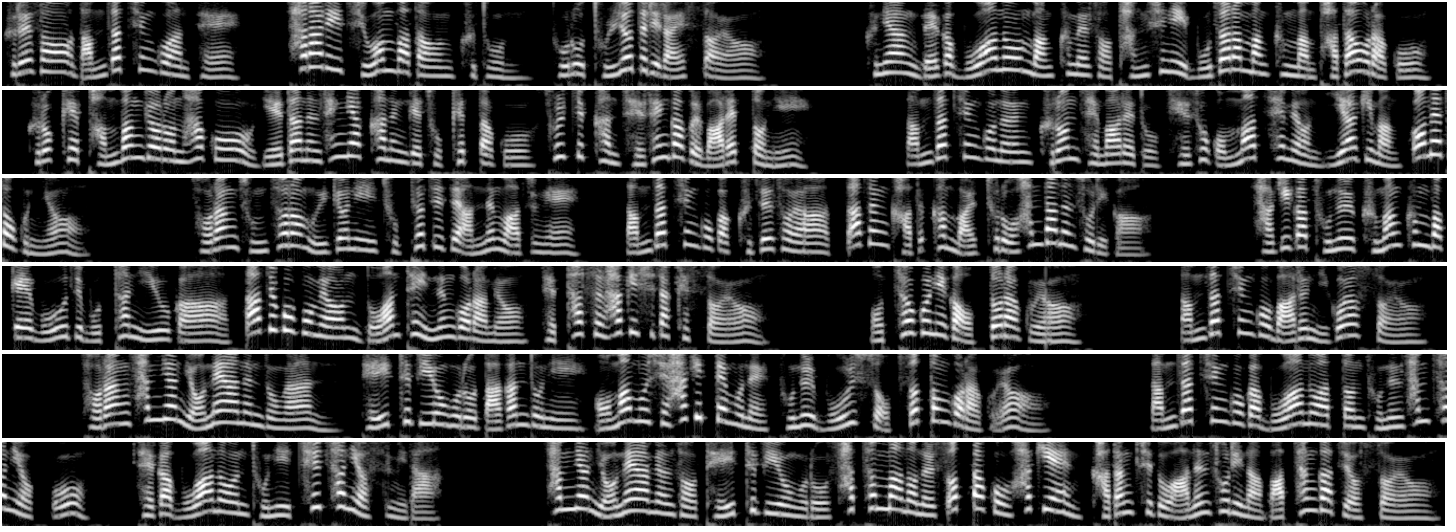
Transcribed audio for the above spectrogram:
그래서 남자친구한테 차라리 지원받아온 그 돈 도로 돌려드리라 했어요. 그냥 내가 모아놓은 만큼에서 당신이 모자란 만큼만 받아오라고 그렇게 반반 결혼하고 예단은 생략하는 게 좋겠다고 솔직한 제 생각을 말했더니 남자친구는 그런 제 말에도 계속 엄마 체면 이야기만 꺼내더군요. 저랑 좀처럼 의견이 좁혀지지 않는 와중에 남자친구가 그제서야 짜증 가득한 말투로 한다는 소리가 자기가 돈을 그만큼밖에 모으지 못한 이유가 따지고 보면 너한테 있는 거라며 제 탓을 하기 시작했어요. 어처구니가 없더라고요. 남자친구 말은 이거였어요. 저랑 3년 연애하는 동안 데이트 비용으로 나간 돈이 어마무시하기 때문에 돈을 모을 수 없었던 거라고요. 남자친구가 모아놓았던 돈은 3천이었고 제가 모아놓은 돈이 7천이었습니다. 3년 연애하면서 데이트 비용으로 4천만 원을 썼다고 하기엔 가당치도 않은 소리나 마찬가지였어요.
